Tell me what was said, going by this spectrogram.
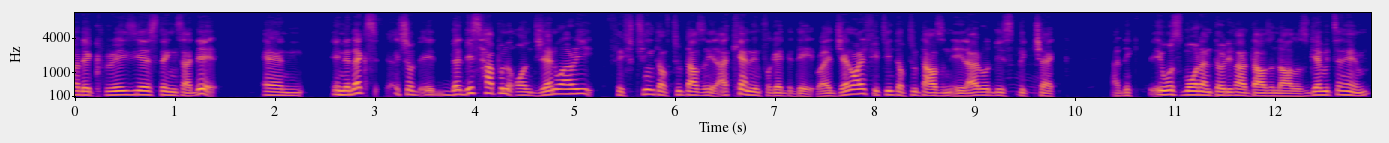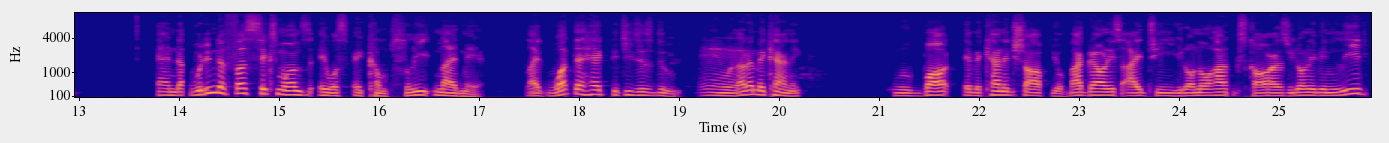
of the craziest things I did. And in the next, so it, this happened on January 15th of 2008. I can't even forget the date, right? January 15th of 2008, I wrote this big mm. check I think it was more than $35,000. Gave it to him. And within the first six months, it was a complete nightmare. Like, what the heck did you just do? Mm. You're not a mechanic. You bought a mechanic shop. Your background is IT. You don't know how to fix cars. You don't even leave.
